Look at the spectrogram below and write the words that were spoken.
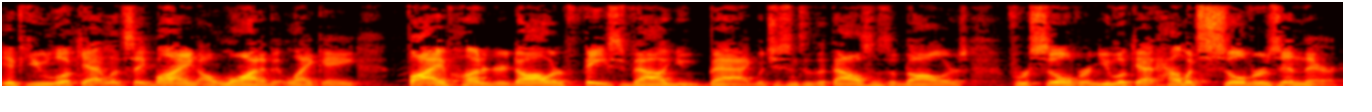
If you look at, let's say, buying a lot of it, like a $500 face value bag, which is into the thousands of dollars for silver, and you look at how much silver is in there,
